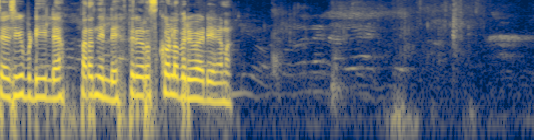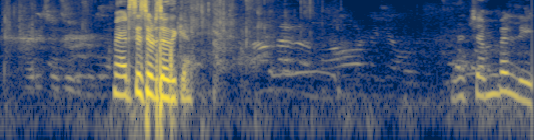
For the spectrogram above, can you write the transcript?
ചേച്ചിക്ക് പിടിയില്ല. പറഞ്ഞില്ലേ? ഇത്തിരി റിസ്ക്കുള്ള പരിപാടിയാണ്. മേരി ചേച്ചിയോട് ചോദിക്കാം. ചെമ്പല്ലി.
